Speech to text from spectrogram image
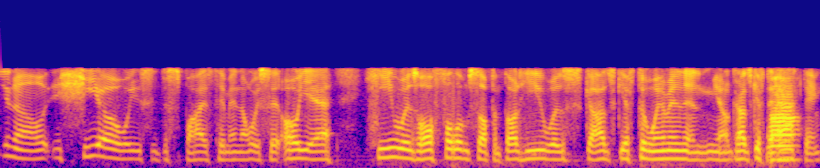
you know, she always despised him and always said, "Oh yeah, he was all full of himself and thought he was God's gift to women and you know God's gift to Wow. acting."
